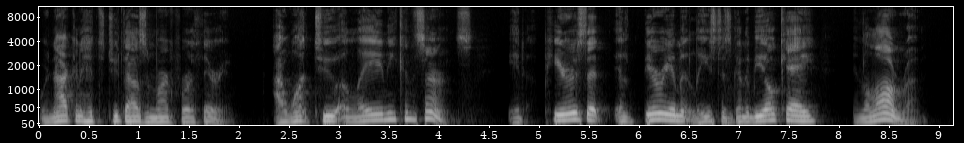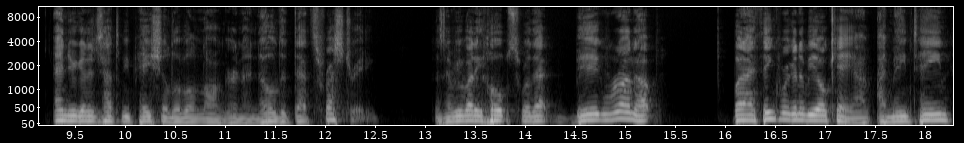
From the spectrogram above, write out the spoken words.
we're not going to hit the 2000 mark for Ethereum. I want to allay any concerns. It appears that Ethereum, at least, is going to be okay in the long run. And you're going to just have to be patient a little bit longer. And I know that that's frustrating because everybody hopes for that big run up. But I think we're going to be okay. I, I maintain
